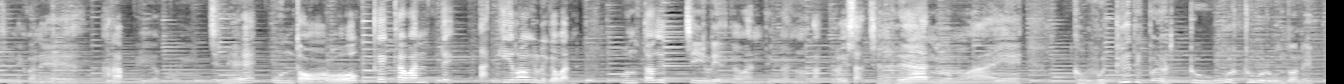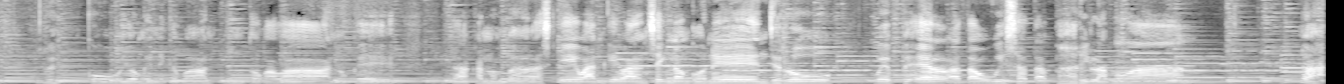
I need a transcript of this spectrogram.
sini kone Arab ya apa jenis unta. Oke kawan tik tak kira gitu kawan. Unta cilik kawan tiga no tak kira sak jaran ngono ae. Gede tiba dhuwur dhuwur untane. Eh koyong ini kawan. Unta kawan. Oke kita akan membahas kewan-kewan sing nonggone jero WBL atau wisata Bahari Lamongan. Wah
